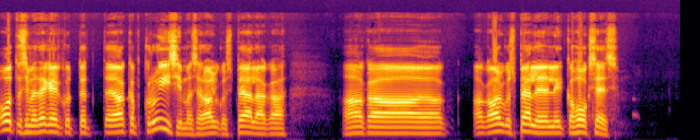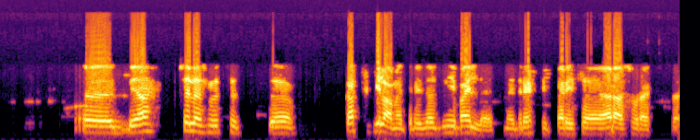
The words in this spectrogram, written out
ootasime tegelikult, et hakkab kruiisima seal algusest peale, aga, aga, aga algusest peale oli ikka hoog sees. jah, selles mõttes, et katsekilomeetreid ei olnud nii palju, et need rehvid päris ära sureks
